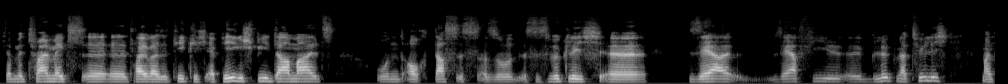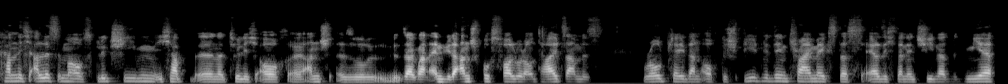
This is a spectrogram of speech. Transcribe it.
Ich habe mit Trimax äh, äh teilweise täglich RP gespielt damals. Und auch das ist, also es ist wirklich äh, sehr sehr viel Glück. Natürlich, man kann nicht alles immer aufs Glück schieben. Ich habe natürlich auch, also sagen wir entweder anspruchsvoll oder unterhaltsames Roleplay dann auch gespielt mit dem Trimax, dass er sich dann entschieden hat, mit mir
